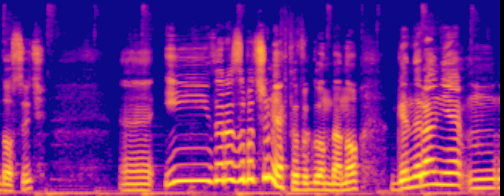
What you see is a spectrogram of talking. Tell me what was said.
dosyć. E, I zaraz zobaczymy, jak to wygląda. No, generalnie, mm,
